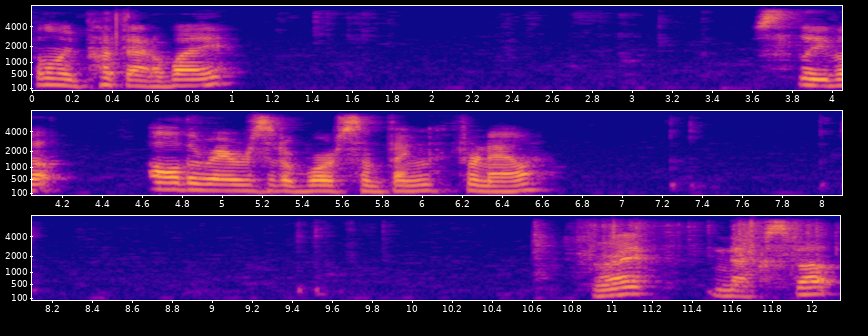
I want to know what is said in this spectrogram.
but let me put that away. Just leave up all the rares that are worth something for now. Alright, next up.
